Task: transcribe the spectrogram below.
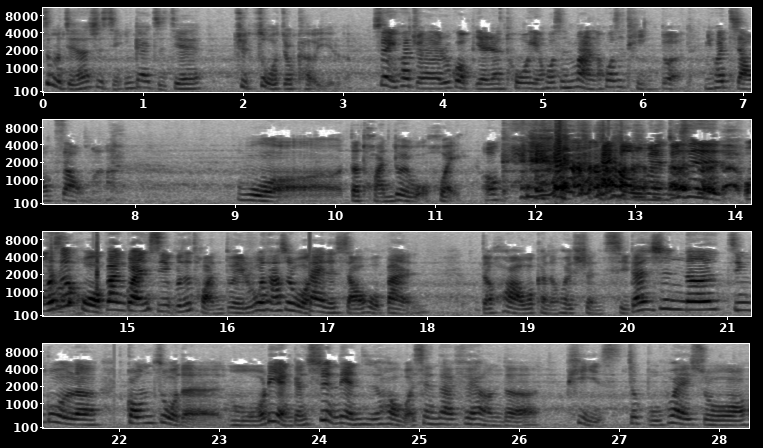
这么简单的事情应该直接。去做就可以了，所以你会觉得，如果别人拖延或是慢了或是停顿，你会焦躁吗？我的团队我会，OK，还好我们就是 我们是伙伴关系，不是团队。如果他是我带的小伙伴的话，我可能会生气。但是呢，经过了工作的磨练跟训练之后，我现在非常的 peace，就不会说。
